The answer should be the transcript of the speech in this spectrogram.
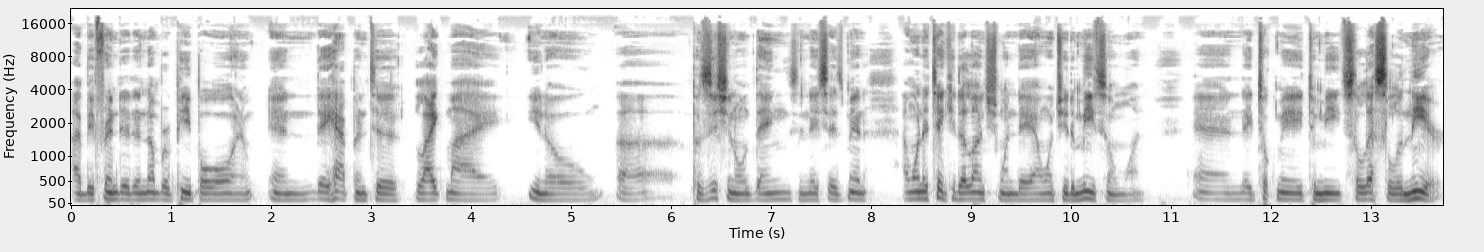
I befriended a number of people, and, and they happened to like my you know, uh, position on things. And they says, man, I want to take you to lunch one day. I want you to meet someone. And they took me to meet Celeste Lanier,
